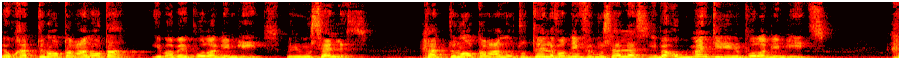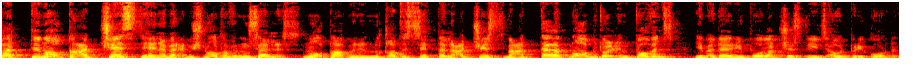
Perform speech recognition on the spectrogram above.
لو خدت نقطة مع نقطة يبقى bipolar limb leads من المثلث. خدت نقطة مع النقطتين اللي فاضلين في المثلث يبقى augmented unipolar limb leads خدت نقطة على ال chest هنا بقى مش نقطة في المثلث، نقطة من النقاط الستة اللي على ال chest مع الثلاث نقط بتوع ال Einthoven's يبقى ده unipolar chest leads أو ال precordial.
